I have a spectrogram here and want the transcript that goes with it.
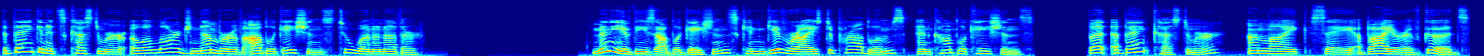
the bank and its customer owe a large number of obligations to one another. Many of these obligations can give rise to problems and complications, but a bank customer, unlike, say, a buyer of goods,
